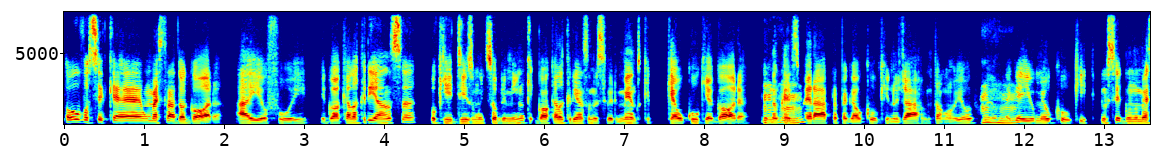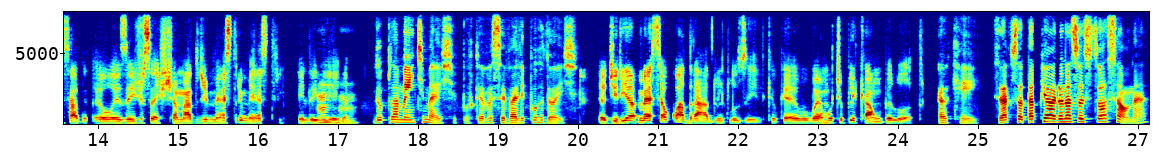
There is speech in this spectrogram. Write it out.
Ou você quer um mestrado agora? Aí eu fui, igual aquela criança, o que diz muito sobre mim, igual aquela criança no experimento que quer o cookie agora e não quer Uhum. esperar para pegar o cookie no jarro. Então eu, eu Uhum. peguei o meu cookie no segundo mestrado. Eu exijo ser chamado de mestre-mestre, Eli Vieira. Uhum. Duplamente mexe, porque você vale por dois. Eu diria mestre ao quadrado, inclusive, que eu quero eu vou multiplicar um pelo outro. Ok. Você só tá piorando a sua situação, né?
